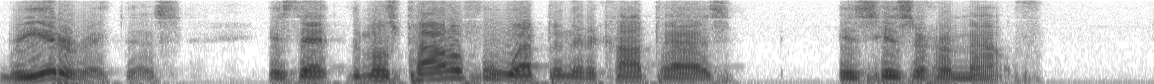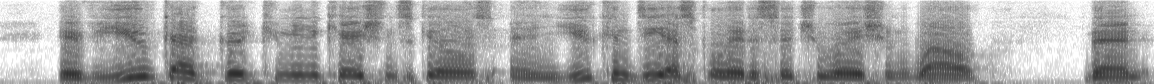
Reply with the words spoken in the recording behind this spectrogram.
reiterate this, is that the most powerful weapon that a cop has is his or her mouth. If you've got good communication skills and you can de-escalate a situation well, then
